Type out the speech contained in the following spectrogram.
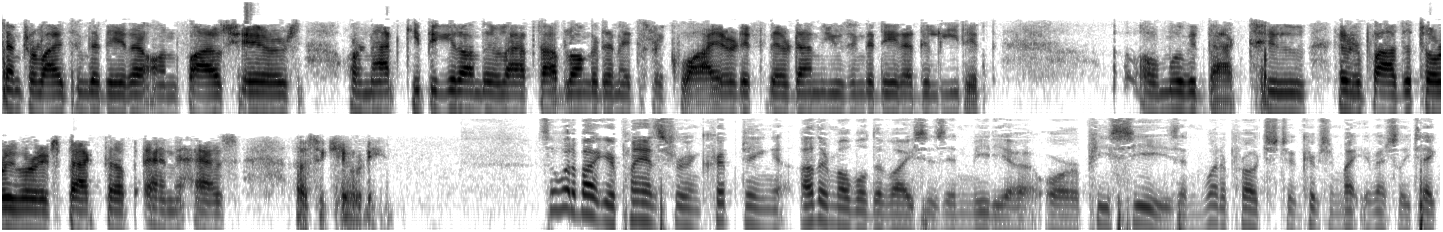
centralizing the data on file shares or not keeping it on their laptop longer than it's required. If they're done using the data, delete it or move it back to the repository where it's backed up and has uh, security. So, what about your plans for encrypting other mobile devices in media or PCs, and what approach to encryption might you eventually take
